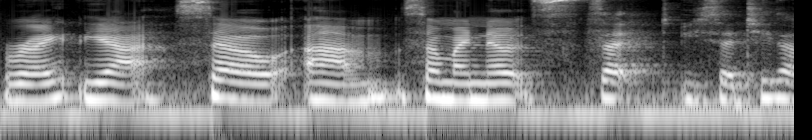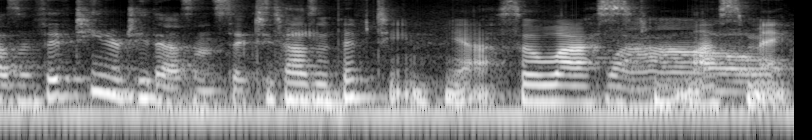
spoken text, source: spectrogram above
Right? Yeah. So, um, so my notes. Is that you said 2015 or 2016? 2015. Yeah. So last wow. last May.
